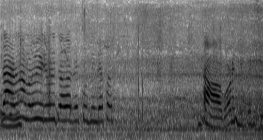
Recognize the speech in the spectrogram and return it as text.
ഇതാണ് നമ്മൾ വീഡിയോ എടുക്കാൻ പറഞ്ഞ പിടിച്ചു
